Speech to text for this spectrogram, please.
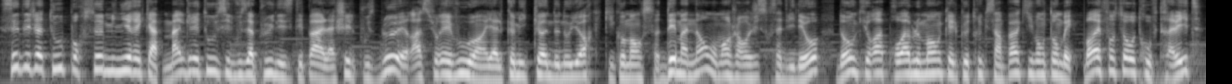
C'est déjà tout pour ce mini récap. Malgré tout, s'il vous a plu, n'hésitez pas à lâcher le pouce bleu et rassurez-vous, hein, il y a le Comic Con de New York qui commence dès maintenant au moment où j'enregistre cette vidéo, donc il y aura probablement quelques trucs sympas qui vont tomber. Bref, on se retrouve très vite.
